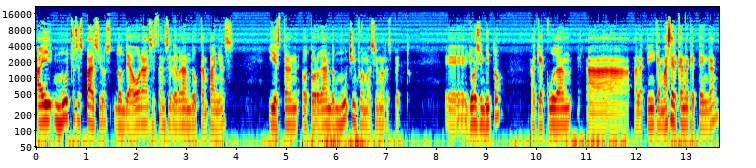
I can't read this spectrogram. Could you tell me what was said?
hay muchos espacios donde ahora se están celebrando campañas y están otorgando mucha información al respecto. Eh, yo les invito a que acudan a, la clínica más cercana que tengan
